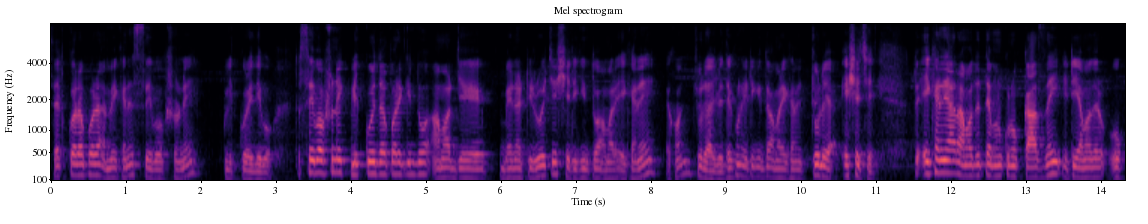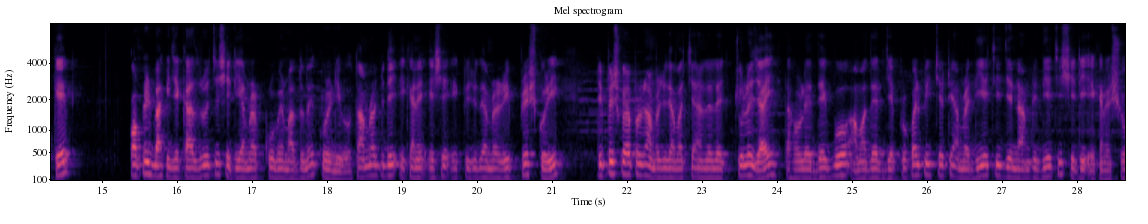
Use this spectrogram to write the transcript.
সেট করার পরে আমি এখানে সেভ অপশনে ক্লিক করে দেব। তো সেভ অপশনে ক্লিক করে দেওয়ার পরে কিন্তু আমার যে ব্যানারটি রয়েছে সেটি কিন্তু আমার এখানে এখন চলে আসবে। দেখুন, এটি কিন্তু আমার এখানে চলে এসেছে। তো এখানে আর আমাদের তেমন কোনো কাজ নেই। এটি আমাদের ওকে কমপ্লিট বাকি যে কাজ রয়েছে সেটি আমরা ক্রোমের মাধ্যমে করে নিব। তো আমরা যদি এখানে এসে একটু যদি আমরা রিফ্রেশ করি রিফ্রেশ করার পরে আমরা যদি আমার চ্যানেলে চলে যাই, তাহলে দেখব আমাদের যে প্রোফাইল পিকচারটি আমরা দিয়েছি, যে নামটি দিয়েছি, সেটি এখানে শো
